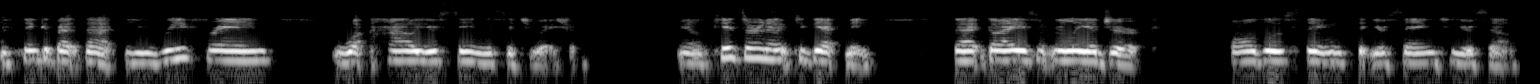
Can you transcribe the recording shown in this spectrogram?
You think about that. You reframe what how you're seeing the situation. You know, kids aren't out to get me. That guy isn't really a jerk all those things that you're saying to yourself.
